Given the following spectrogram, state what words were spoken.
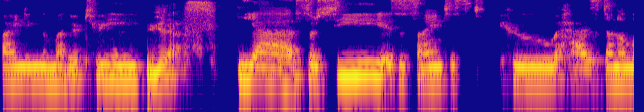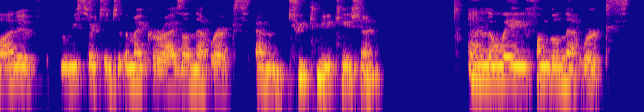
Finding the Mother Tree? Yes. Yeah, so she is a scientist who has done a lot of research into the mycorrhizal networks and tree communication. And the way fungal networks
